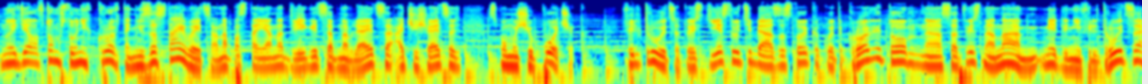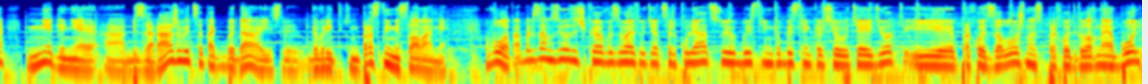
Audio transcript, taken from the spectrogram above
Но и дело в том, что у них кровь-то не застаивается, она постоянно двигается, обновляется, очищается с помощью почек фильтруется. То есть, если у тебя застой какой-то крови, то, э, соответственно, она медленнее фильтруется, медленнее а, обеззараживается, так бы, да, если говорить такими простыми словами. Вот. А бальзам звездочка вызывает у тебя циркуляцию, быстренько-быстренько все у тебя идет, и проходит заложенность, проходит головная боль,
